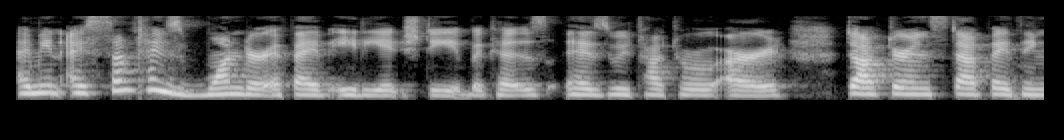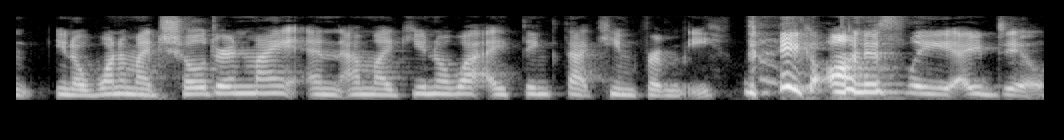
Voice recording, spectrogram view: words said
I mean, I sometimes wonder if I have ADHD because as we've talked to our doctor and stuff, I think, you know, one of my children might. And I'm like, you know what? I think that came from me. like, honestly, I do.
